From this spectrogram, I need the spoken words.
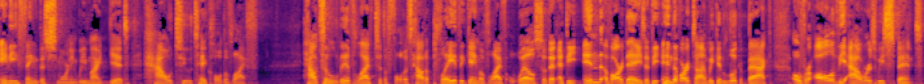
anything this morning, we might get how to take hold of life how to live life to the fullest, how to play the game of life well, so that at the end of our days, at the end of our time, we can look back over all of the hours we spent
